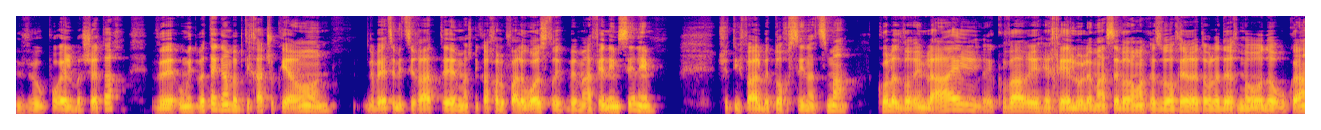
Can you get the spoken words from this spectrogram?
והוא פועל בשטח. והוא מתבטא גם בפתיחת שוקי ההון ובעצם יצירת מה שנקרא חלופה לוול סטריט במאפיינים סינים שתפעל בתוך סין עצמה כל הדברים לעיל כבר החלו למעשה ברמה כזו או אחרת אבל הדרך מאוד ארוכה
